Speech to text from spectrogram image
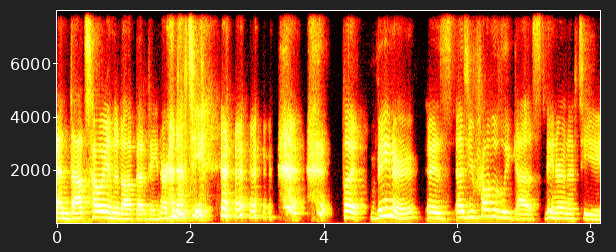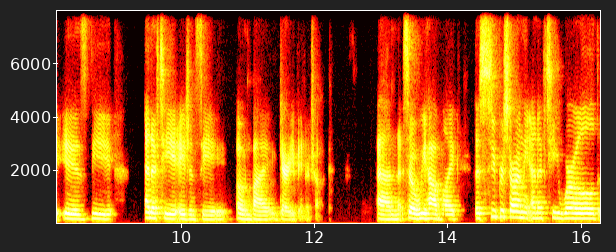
And that's how I ended up at Vayner NFT. but Vayner is, as you probably guessed, Vayner NFT is the NFT agency owned by Gary Vaynerchuk. And so we have like the superstar in the NFT world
